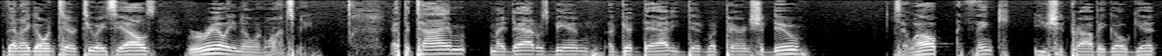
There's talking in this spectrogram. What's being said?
Then I go and tear two ACLs. Really, no one wants me. At the time, my dad was being a good dad. He did what parents should do. Said, "Well, I think you should probably go get,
